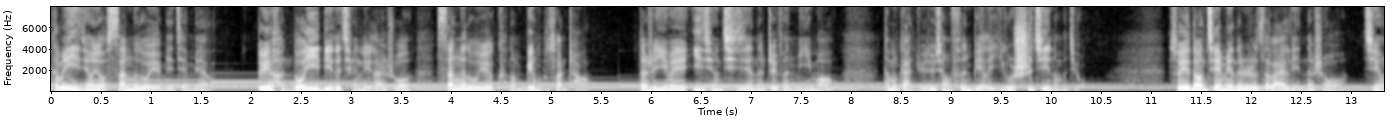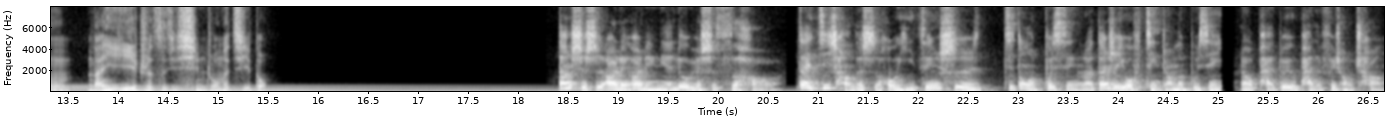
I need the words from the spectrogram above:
他们已经有三个多月没见面了。对于很多异地的情侣来说，三个多月可能并不算长，但是因为疫情期间的这份迷茫，他们感觉就像分别了一个世纪那么久。所以当见面的日子来临的时候，竟难以抑制自己心中的激动。当时是二零二零年六月十四号，在机场的时候已经是激动的不行了，但是有紧张的不行，然后排队又排的非常长。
